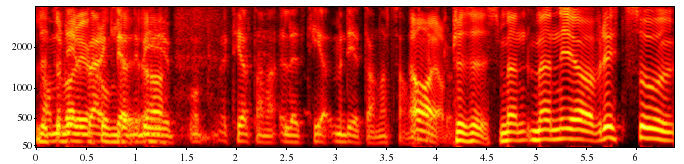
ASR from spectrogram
lite ja, men det är variation. verkligen, det blir Ja. ju ett helt annat, eller ett helt, men det är ett annat sound. Ja, ja, precis. Men, men i övrigt så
